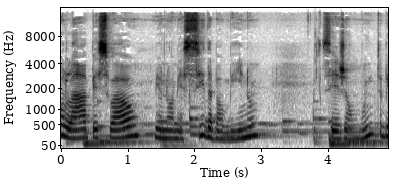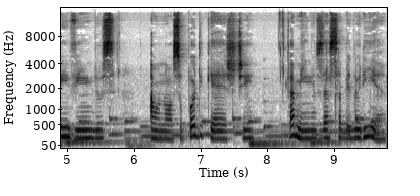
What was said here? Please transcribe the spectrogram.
Olá, pessoal. Meu nome é Cida Balbino. Sejam muito bem-vindos ao nosso podcast Caminhos da Sabedoria.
